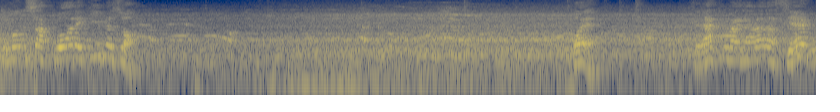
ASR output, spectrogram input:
Tomando sacola aqui, pessoal. Olha. Será que não vai dar nada certo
